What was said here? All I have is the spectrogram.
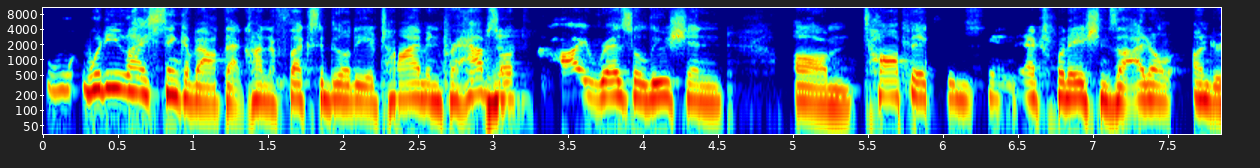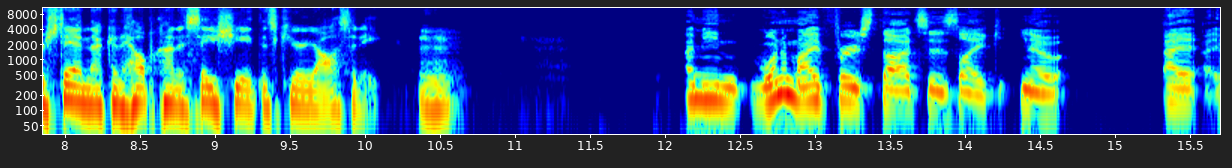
what do you guys think about that kind of flexibility of time and perhaps Mhm. high resolution um, topics and, and explanations that I don't understand that could help kind of satiate this curiosity. I mean, one of my first thoughts is like, you know, I, I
